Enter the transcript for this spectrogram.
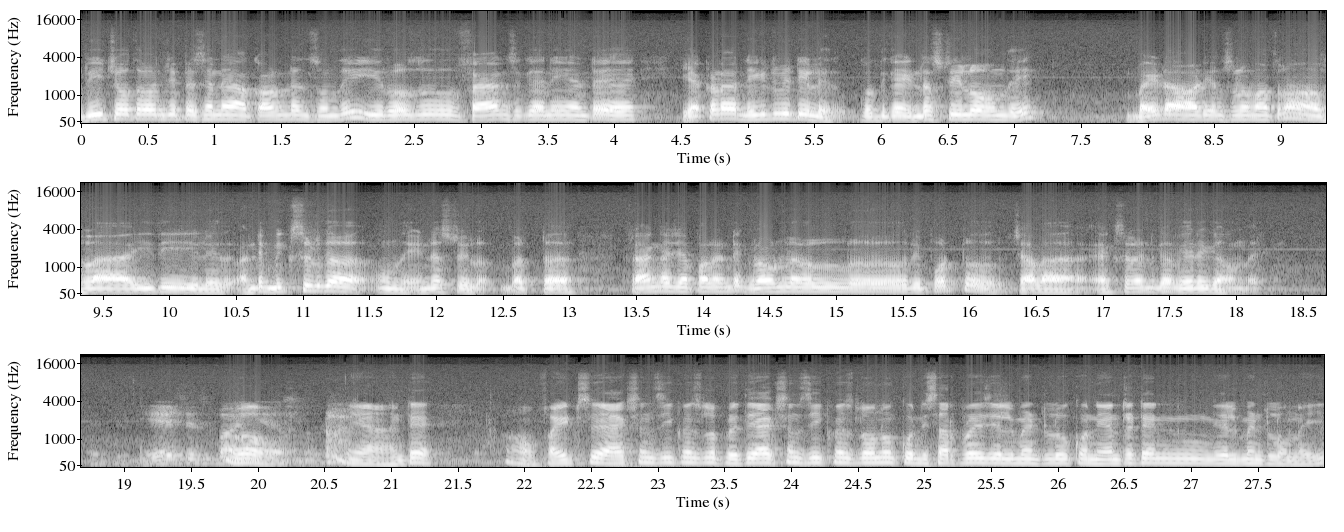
రీచ్ అవుతామని చెప్పేసి అనే ఆ కాన్ఫిడెన్స్ ఉంది. ఈరోజు ఫ్యాన్స్ కానీ అంటే ఎక్కడ నెగిటివిటీ లేదు. కొద్దిగా ఇండస్ట్రీలో ఉంది. బయట ఆడియన్స్లో మాత్రం అసలు ఇది లేదు. అంటే మిక్స్డ్గా ఉంది ఇండస్ట్రీలో. బట్ ఫ్రాంక్గా చెప్పాలంటే గ్రౌండ్ లెవెల్ రిపోర్ట్ చాలా ఎక్సలెంట్గా వేరేగా ఉంది. యా అంటే ఫైట్స్ యాక్షన్ సీక్వెన్స్లో ప్రతి యాక్షన్ సీక్వెన్స్లోనూ కొన్ని సర్ప్రైజ్ ఎలిమెంట్లు కొన్ని ఎంటర్టైనింగ్ ఎలిమెంట్లు ఉన్నాయి.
